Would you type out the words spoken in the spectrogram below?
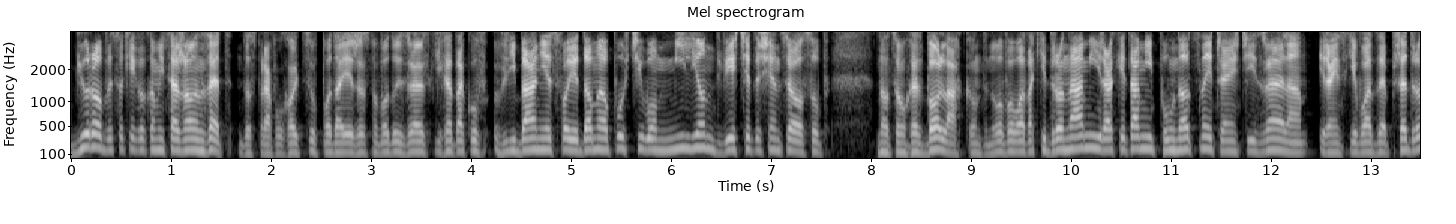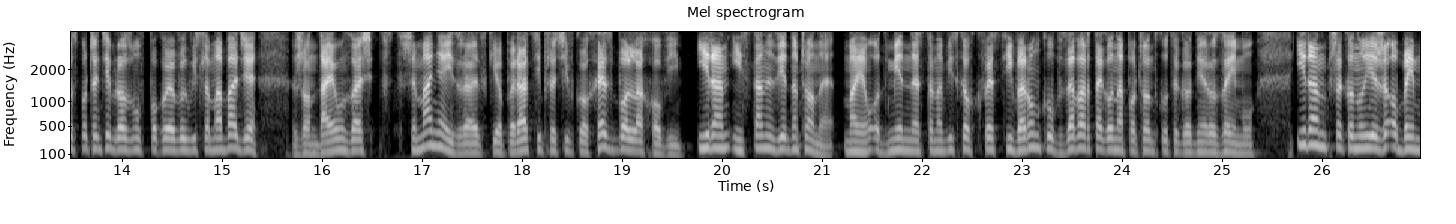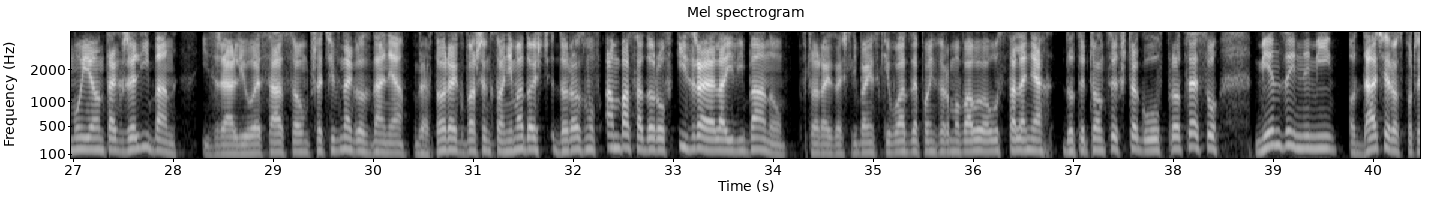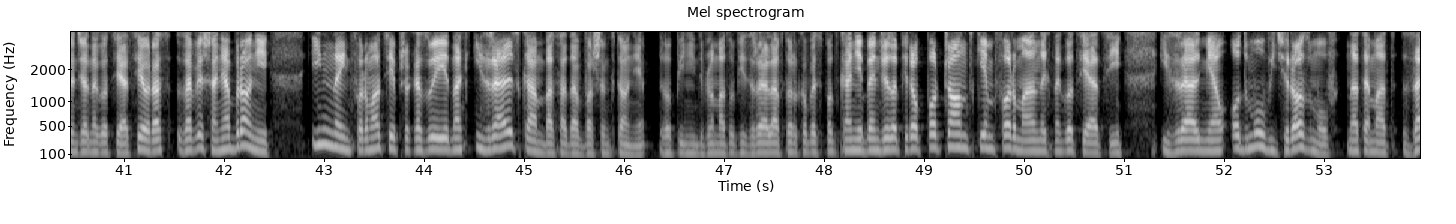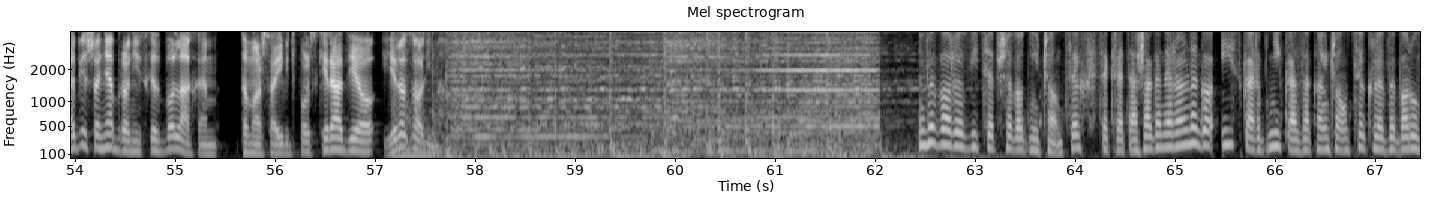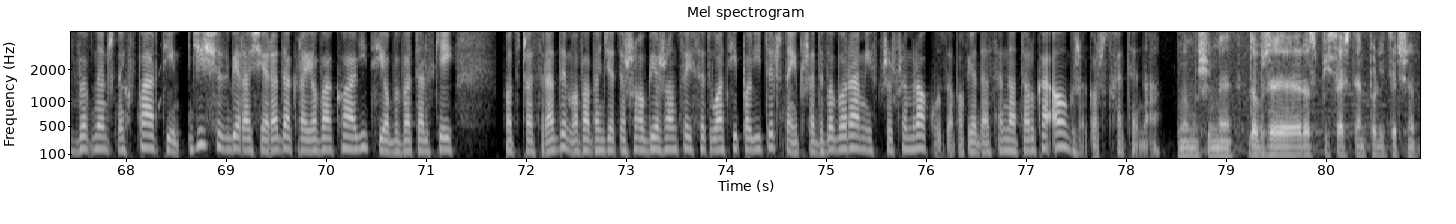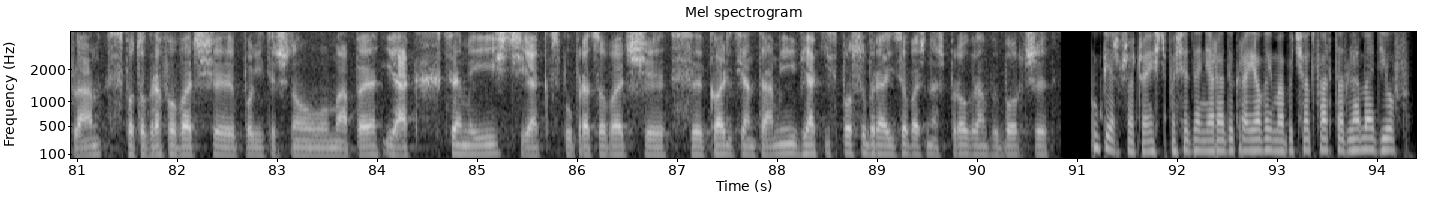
Biuro Wysokiego Komisarza ONZ do spraw uchodźców podaje, że z powodu izraelskich ataków w Libanie swoje domy opuściło milion dwieście tysięcy osób. Nocą Hezbollah kontynuował ataki dronami i rakietami północnej części Izraela. Irańskie władze przed rozpoczęciem rozmów pokojowych w Islamabadzie żądają zaś wstrzymania izraelskiej operacji przeciwko Hezbollahowi. Iran i Stany Zjednoczone mają odmienne stanowisko w kwestii warunków zawartego na początku tygodnia rozejmu. Iran przekonuje, że obejmuje on także Liban. Izrael i USA są przeciwnego zdania. We wtorek w Waszyngtonie ma dojść do rozmów ambasadorów Izraela i Libanu. Wczoraj zaś libańskie władze poinformowały o ustaleniach dotyczących szczegółów procesu, innymi o dacie rozpoczęcia negocjacji oraz zawieszenia broni. Inne informacje przekazuje jednak izraelska ambasada w Waszyngtonie. W opinii dyplomatów Izraela wtorkowe spotkanie będzie dopiero początkiem formalnych negocjacji. Izrael miał odmówić rozmów na temat zawieszenia broni z Hezbollahem. Tomasz Sajewicz, Polskie Radio, Jerozolima. Wybory wiceprzewodniczących, sekretarza generalnego i skarbnika zakończą cykl wyborów wewnętrznych w partii. Dziś zbiera się Rada Krajowa Koalicji Obywatelskiej. Podczas Rady mowa będzie też o bieżącej sytuacji politycznej przed wyborami w przyszłym roku, zapowiada senatorka O. Grzegorz Schetyna. My musimy dobrze rozpisać ten polityczny plan, sfotografować e, polityczną mapę, jak chcemy iść, jak współpracować e, z koalicjantami, w jaki sposób realizować nasz program wyborczy. Pierwsza część posiedzenia Rady Krajowej ma być otwarta dla mediów.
